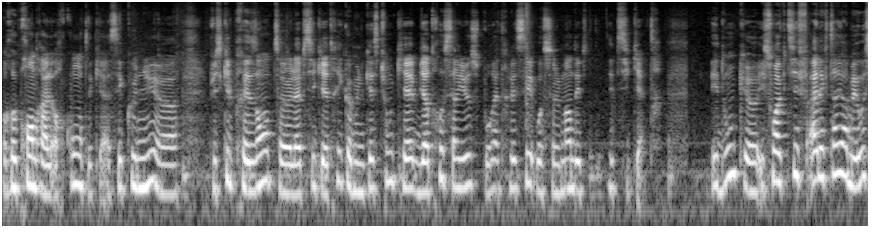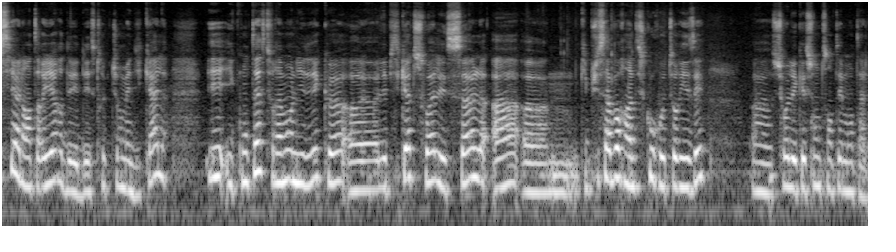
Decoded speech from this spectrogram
reprendre à leur compte et qui est assez connu, euh, puisqu'ils présentent la psychiatrie comme une question qui est bien trop sérieuse pour être laissée aux seules mains des, psychiatres. Et donc ils sont actifs à l'extérieur mais aussi à l'intérieur des, structures médicales et ils contestent vraiment l'idée que les psychiatres soient les seuls à, qui puissent avoir un discours autorisé sur les questions de santé mentale.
